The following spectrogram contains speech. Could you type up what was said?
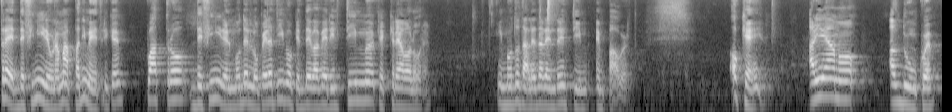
3. Definire una mappa di metriche. 4. Definire il modello operativo che deve avere il team che crea valore, in modo tale da rendere il team empowered. Ok, arriviamo al dunque.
